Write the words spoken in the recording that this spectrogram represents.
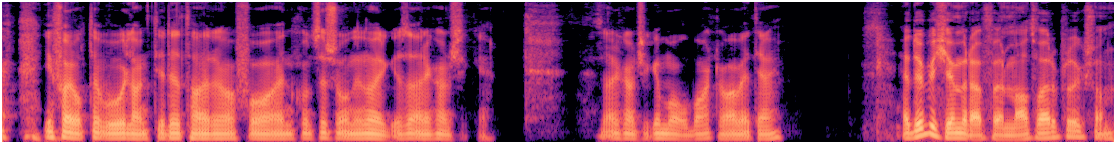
i forhold til hvor lang tid det tar å få en konsesjon i Norge, så er det kanskje ikke, så er det kanskje ikke målbart. Hva vet jeg. Er du bekymra for matvareproduksjon?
